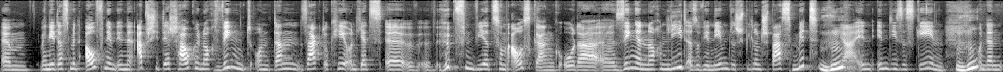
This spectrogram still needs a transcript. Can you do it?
ähm, wenn ihr das mit aufnehmt, in den Abschied der Schaukel noch winkt und dann sagt, okay, und jetzt äh, hüpfen wir zum Ausgang oder äh, singen noch ein Lied, also wir nehmen das Spiel und Spaß mit ja, in, in dieses Gehen. Und dann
